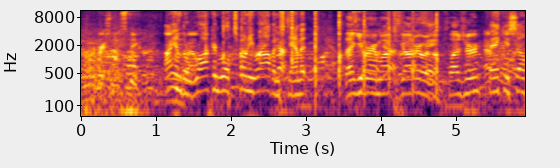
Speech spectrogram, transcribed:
motivational speaker. I am the Well, rock and roll Tony Robbins, Yes. damn it. Thank you very much, Gunnar. It was a Hey. pleasure. Thank you so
